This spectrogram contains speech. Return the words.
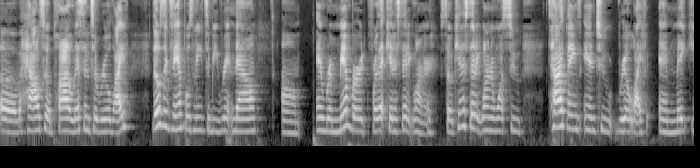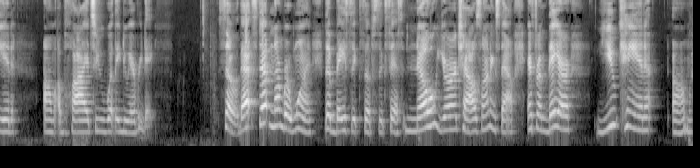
of how to apply a lesson to real life, those examples need to be written down um, and remembered for that kinesthetic learner. So kinesthetic learner wants to tie things into real life and make it um, apply to what they do every day. So that's step number one, the basics of success. Know your child's learning style. And from there, you can um,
